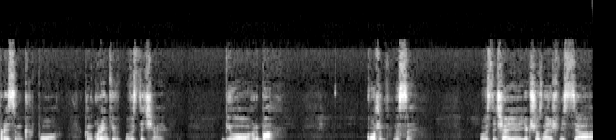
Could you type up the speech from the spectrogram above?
пресинг по конкурентів вистачає. Білого гриба кожен несе. Вистачає, якщо знаєш місця,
